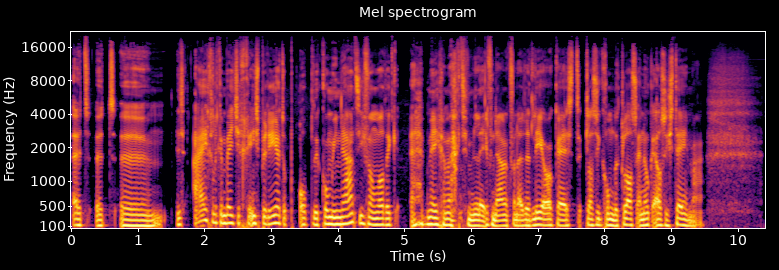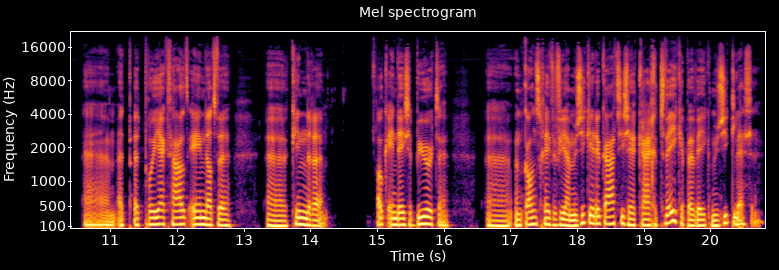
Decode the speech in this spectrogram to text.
het, het ehm, is eigenlijk een beetje geïnspireerd op, op de combinatie van wat ik heb meegemaakt in mijn leven. Namelijk vanuit het leerorkest, klassiek om de klas en ook El Sistema. Het, het project houdt in dat we eh, kinderen, ook in deze buurten, eh, een kans geven via muziekeducatie. Ze krijgen twee keer per week muzieklessen.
